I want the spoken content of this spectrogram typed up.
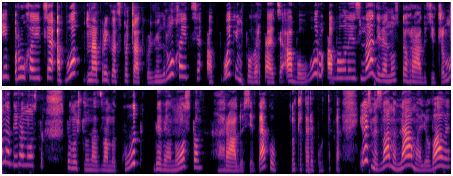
і рухається, або, наприклад, спочатку він рухається, а потім повертається або вгору, або вниз на 90 градусів. Чому на 90? Тому що у нас з вами кут 90 градусів, так, у, у чотирикутника. І ось ми з вами намалювали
